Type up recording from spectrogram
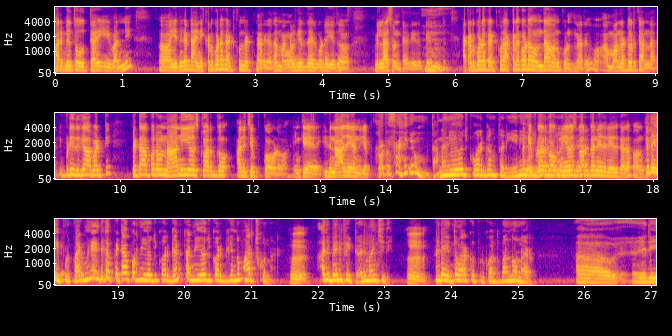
పరిమితం అవుతాయి ఇవన్నీ. ఎందుకంటే ఆయన ఇక్కడ కూడా కట్టుకున్నట్టున్నారు కదా మంగళగిరి దగ్గర కూడా ఏదో విల్లాస్ ఉంటాయి ఏదో పేరు ఉంటుంది. అక్కడ కూడా కట్టుకుని అక్కడ కూడా ఉందాం అనుకుంటున్నారు. ఆ మొన్నటి వరకు అన్నారు. ఇప్పుడు ఇది కాబట్టి పిఠాపురం నా నియోజకవర్గం అని చెప్పుకోవడం. ఇంకే ఇది నాదే అని చెప్పుకోవడం. సహజం. తన నియోజకవర్గం తను ఏ ఒక నియోజకవర్గం అనేది లేదు కదా పవన్ అదే ఇప్పుడు పర్మనెంట్గా పిఠాపురం నియోజకవర్గాన్ని తన నియోజకవర్గం కింద మార్చుకున్నారు. అది బెనిఫిట్ అది మంచిది. అంటే ఇంతవరకు ఇప్పుడు కొంతమంది ఉన్నారు. ఇది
